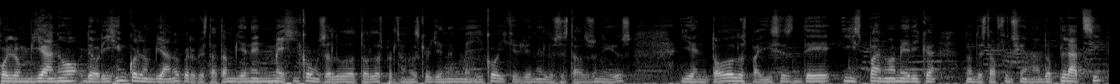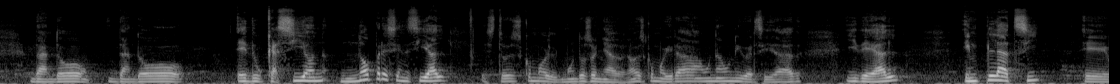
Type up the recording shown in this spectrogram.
colombiano, de origen colombiano, pero que está también en México. Un saludo a todas las personas que oyen en México y que oyen en los Estados Unidos y en todos los países de Hispanoamérica donde está funcionando Platzi, dando, dando educación no presencial. Esto es como el mundo soñado, ¿no? Es como ir a una universidad ideal. En Platzi, eh,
